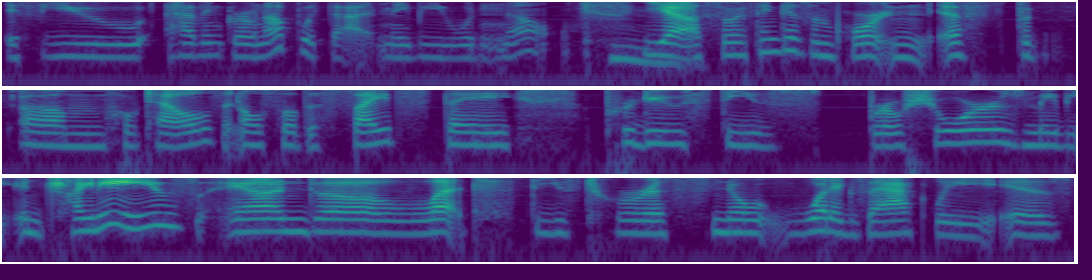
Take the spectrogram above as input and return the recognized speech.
if you haven't grown up with that, maybe you wouldn't know. Mm. Yeah, so I think it's important if the um, hotels and also the sites they produce these brochures, maybe in Chinese, and uh, let these tourists know what exactly is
